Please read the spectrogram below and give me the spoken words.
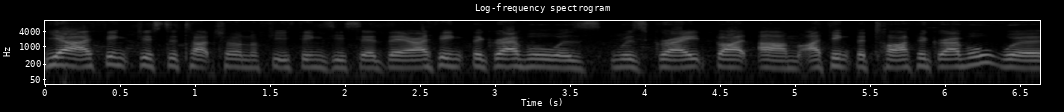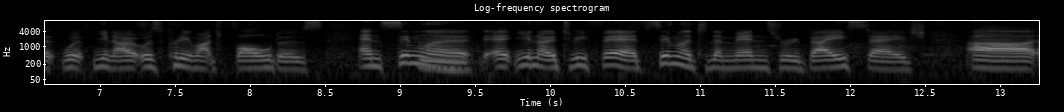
Yeah, I think just to touch on a few things you said there, I think the gravel was was great, but um, I think the type of gravel were, were, you know, it was pretty much boulders and similar. Mm. You know, to be fair, similar to the men's Roubaix stage, uh,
